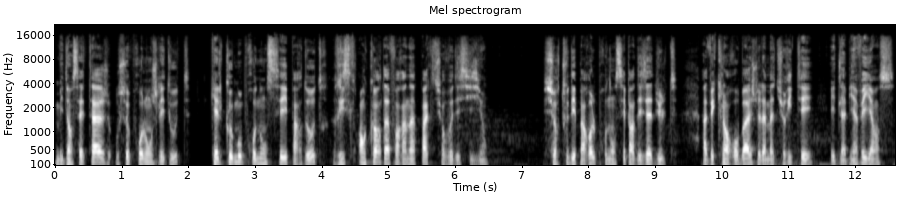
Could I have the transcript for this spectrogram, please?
Mais dans cet âge où se prolongent les doutes, quelques mots prononcés par d'autres risquent encore d'avoir un impact sur vos décisions. Surtout des paroles prononcées par des adultes, avec l'enrobage de la maturité et de la bienveillance,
